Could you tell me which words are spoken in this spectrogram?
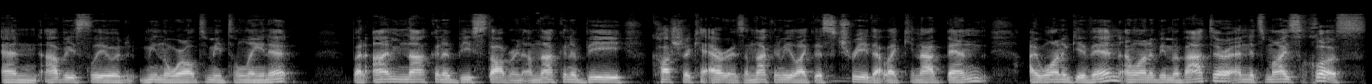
And obviously it would mean the world to me to lane it. But I'm not going to be stubborn. I'm not going to be kasha ke'erez. I'm not going to be like this tree that like cannot bend. I want to give in, I want to be mavater, and it's my schus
